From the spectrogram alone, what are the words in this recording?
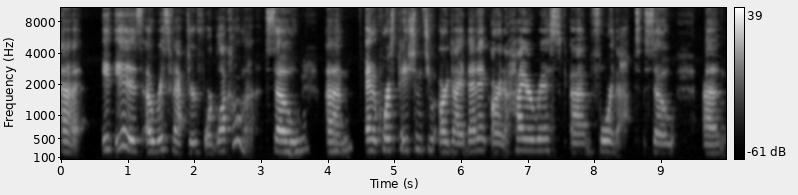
uh, it is a risk factor for glaucoma. So, mm-hmm. Um, mm-hmm. and of course, patients who are diabetic are at a higher risk um, for that. So. Um,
